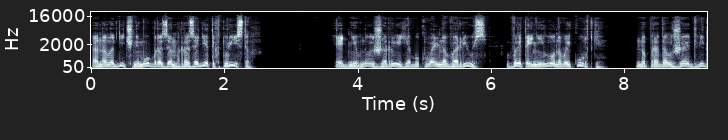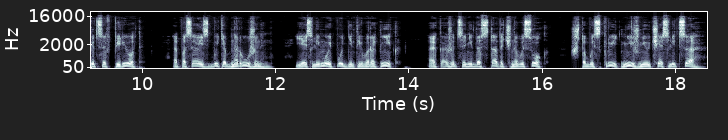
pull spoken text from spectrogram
аналогичным образом разодетых туристов. От дневной жары я буквально варюсь в этой нейлоновой куртке, но продолжаю двигаться вперед, опасаясь быть обнаруженным, если мой поднятый воротник окажется недостаточно высок, чтобы скрыть нижнюю часть лица.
